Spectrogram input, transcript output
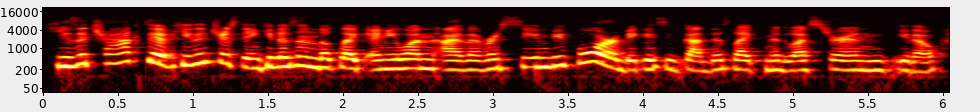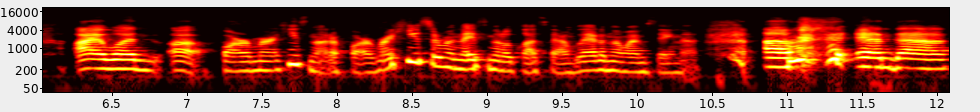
he's attractive, he's interesting. He doesn't look like anyone I've ever seen before because he's got this like Midwestern, you know, Iowa uh, farmer. He's not a farmer. He's from a nice middle class family. I don't know why I'm saying that. Um, and uh,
